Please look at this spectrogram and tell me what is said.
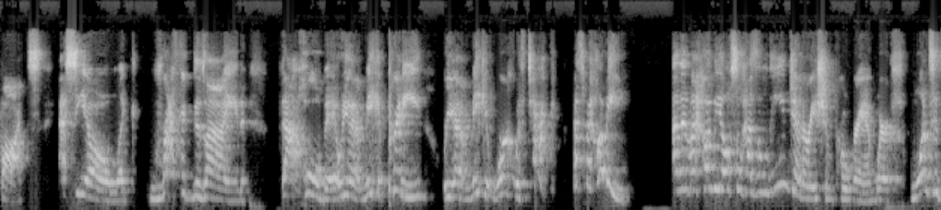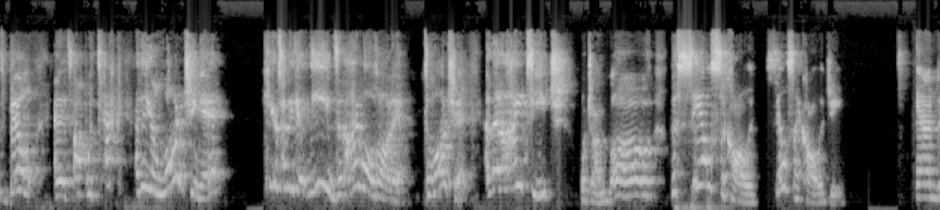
bots, SEO, like graphic design, that whole bit, or you gotta make it pretty, or you gotta make it work with tech. That's my hubby. And then my hubby also has a lead generation program where once it's built and it's up with tech, and then you're launching it, here's how to get leads and eyeballs on it to launch it. And then I teach, which I love, the sales psychology, sales psychology and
